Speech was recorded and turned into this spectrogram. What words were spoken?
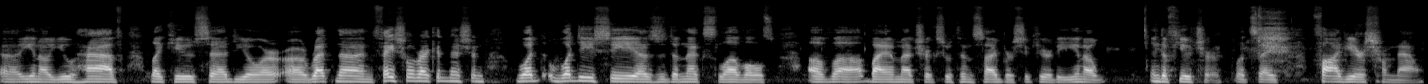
Uh, you know, you have, like you said, your uh, retina and facial recognition. What what do you see as the next levels of uh, biometrics within cybersecurity? You know, in the future? Let's say five years from now.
